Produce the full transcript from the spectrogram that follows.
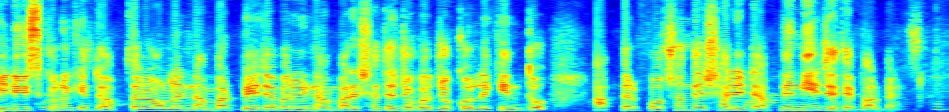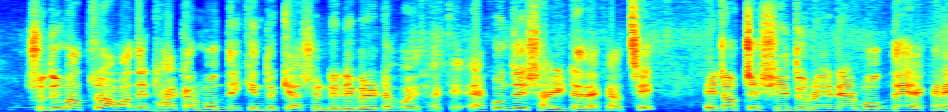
ভিডিও স্ক্রিনেও কিন্তু আপনারা অনলাইন নাম্বার পেয়ে যাবেন। ওই নাম্বারের সাথে যোগাযোগ করলে কিন্তু আপনার পছন্দের শাড়িটা আপনি নিয়ে যেতে পারবেন। শুধুমাত্র আমাদের ঢাকার মধ্যেই কিন্তু ক্যাশ অন ডেলিভারিটা হয়ে থাকে। এখন যে শাড়িটা দেখাচ্ছি, এটা হচ্ছে সিঁদুর রেডের মধ্যে এখানে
